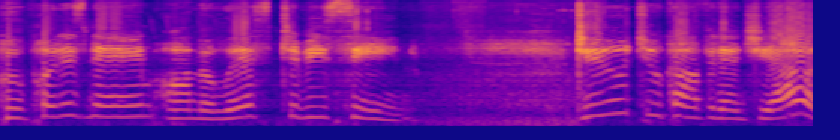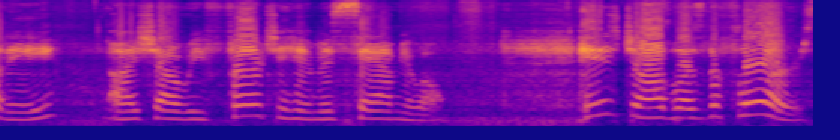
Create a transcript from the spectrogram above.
who put his name on the list to be seen. Due to confidentiality, I shall refer to him as Samuel. His job was the floors.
